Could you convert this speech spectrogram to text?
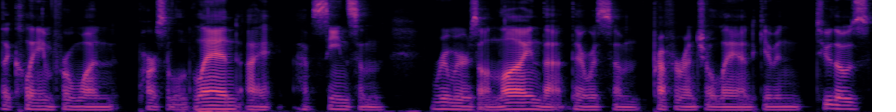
the claim for one parcel of land. I have seen some rumors online that there was some preferential land given to those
